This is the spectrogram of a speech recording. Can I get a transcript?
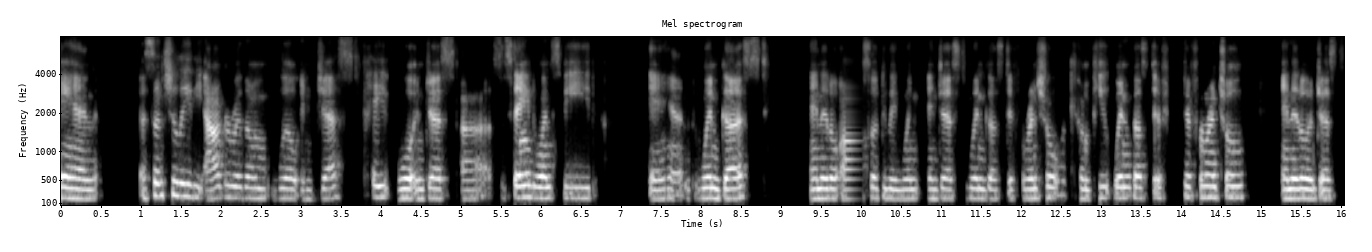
And essentially the algorithm will ingest will ingest uh, sustained wind speed and wind gust, and it'll also do a wind ingest wind gust differential, compute wind gust dif differential, and it'll ingest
